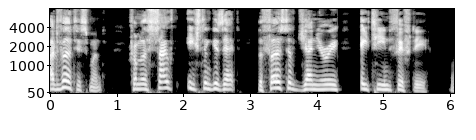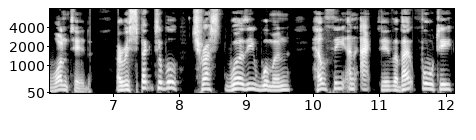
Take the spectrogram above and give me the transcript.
Advertisement from the South Eastern Gazette, the 1st of January 1850. Wanted. A respectable, trustworthy woman, healthy and active, about forty,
